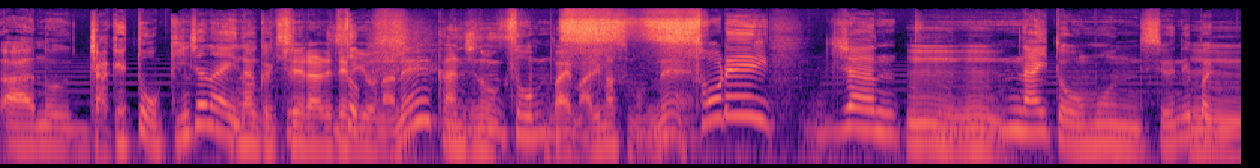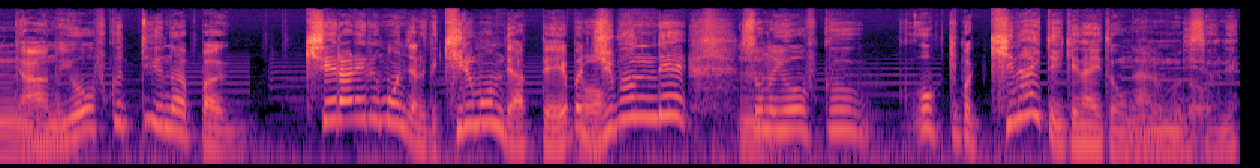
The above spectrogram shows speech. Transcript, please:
あのジャケット大きいんじゃないなんか着せられてるようなね感じの場合もありますもんね。それじゃないと思うんですよね。やっぱりうんあの洋服っていうのはやっぱ着せられるもんじゃなくて着るもんであってやっぱり自分でその洋服をやっぱ着ないといけないと思うんですよね。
